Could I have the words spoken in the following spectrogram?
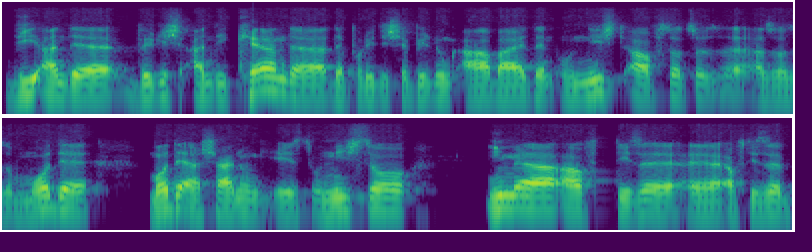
die an der, wirklich an die Kern der, der politischen Bildung arbeiten und nicht auf sozusagen, also so Mode, Modeerscheinung ist und nicht so immer auf diese, äh, auf diese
